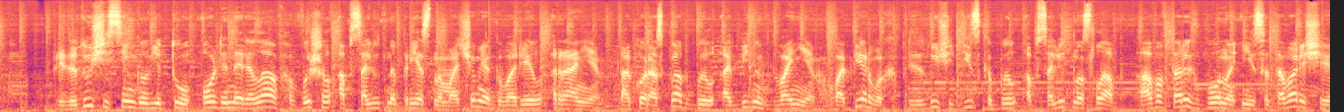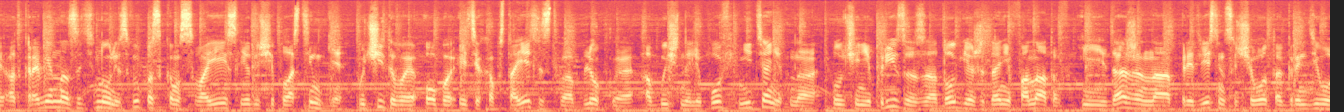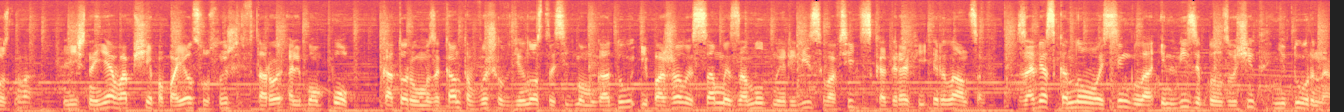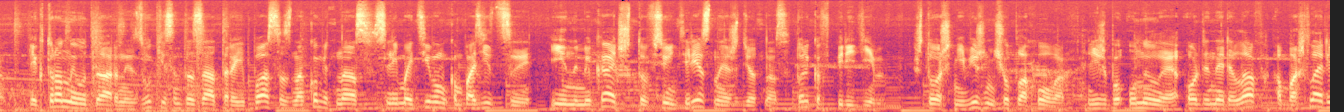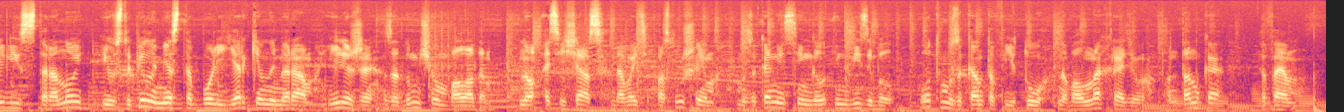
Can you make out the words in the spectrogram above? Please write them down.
Предыдущий сингл YouTube Ordinary Love вышел абсолютно пресным, о чем я говорил ранее. Такой расклад был обиден вдвойне. Во-первых, предыдущий диск был абсолютно слаб, а во-вторых, Бона и сотоварищи откровенно затянули с выпуском своей следующей пластинки. Учитывая оба этих обстоятельства, блеклая обычная любовь не тянет на получение приза за долгие ожидания фанатов и даже на предвестницу чего-то грандиозного. Лично я вообще побоялся услышать второй альбом поп, который у музыкантов вышел в 97 году и, пожалуй, самый занудный релиз во всей дискографии ирландцев. Завязка нового сингла Invisible звучит недурно. Электронные ударные, звуки синтезатора и баса знакомят нас с лейтмотивом композиции и намекает, что все интересное ждет нас только впереди. Что ж, не вижу ничего плохого. Лишь бы унылая Ordinary Love обошла релиз стороной и уступила место более ярким номерам или же задумчивым балладам. Ну а сейчас давайте послушаем музыкальный сингл Invisible от музыкантов YouTube на волнах радио Фонтанка FM.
